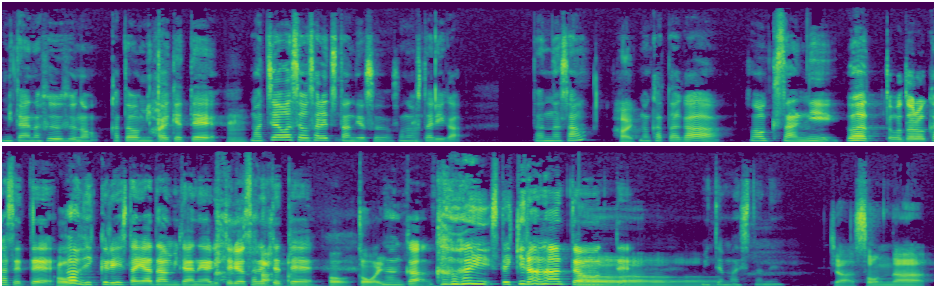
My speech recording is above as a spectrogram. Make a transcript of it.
みたいな夫婦の方を見かけて、うん。待ち合わせをされてたんですよ、その二人が。旦那さんはい。の方が、その奥さんに、うわっと驚かせて、おあ、びっくりした、やだ、みたいなやりとりをされてて、あ、かわいい。なんか、可愛い、素敵だなって思ってて見てましたね。じゃあ、そんな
